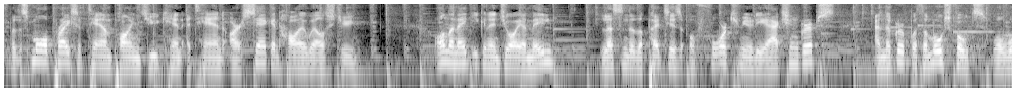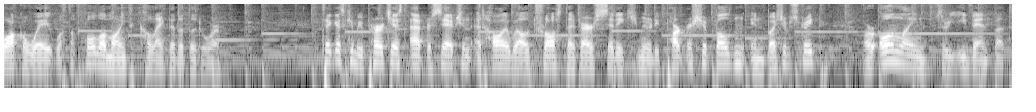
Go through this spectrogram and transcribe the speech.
For the small price of £10, you can attend our second Holywell Stew. On the night, you can enjoy a meal, listen to the pitches of four community action groups, and the group with the most votes will walk away with the full amount collected at the door. Tickets can be purchased at reception at Holywell Trust Diverse City Community Partnership Building in Bishop Street or online through Eventbrite.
